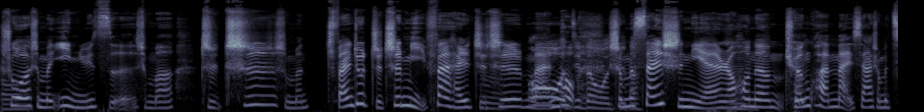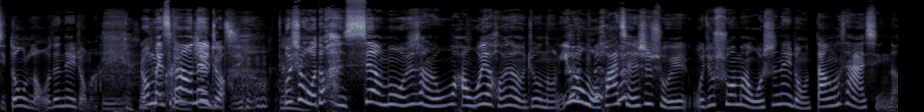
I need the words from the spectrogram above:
说什么一女子什么只吃什么，反正就只吃米饭还是只吃馒头，什么三十年，然后呢全款买下什么几栋楼的那种嘛，然后每次看到那种 不是我都很羡慕，我就想说哇，我也好想有这种能力，因为我花钱是属于我就说嘛，我是那种当下型的，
